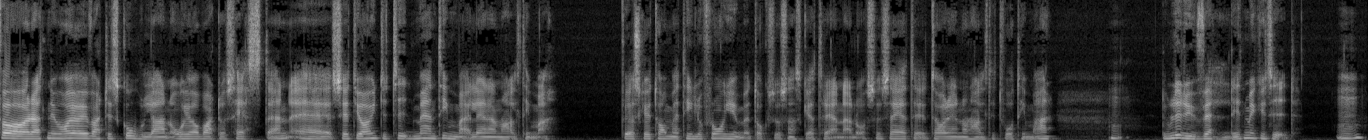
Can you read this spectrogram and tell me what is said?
för att nu har jag ju varit i skolan och jag har varit hos hästen eh, så att jag har inte tid med en timme eller en och en halv timme. För jag ska ju ta mig till och från gymmet också sen ska jag träna då. Så säg att det tar en och en halv till två timmar. Mm. Då blir det ju väldigt mycket tid. Mm.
